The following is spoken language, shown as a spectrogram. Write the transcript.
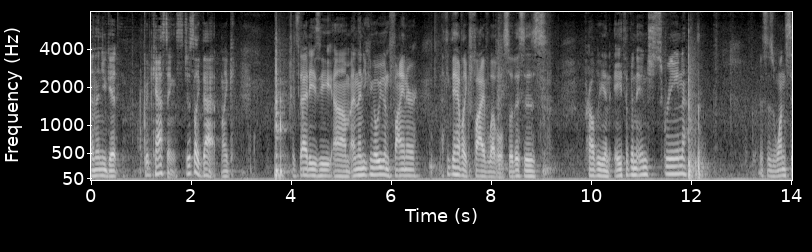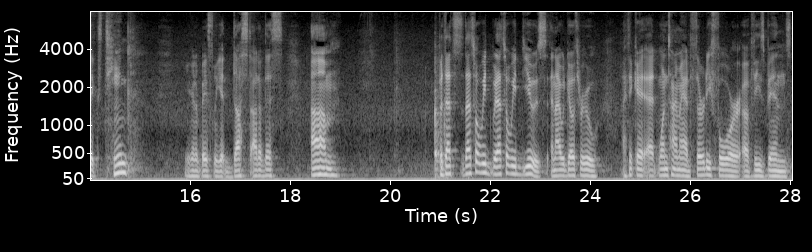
and then you get good castings, just like that. Like It's that easy. Um, and then you can go even finer. I think they have like five levels. So this is probably an eighth of an inch screen. This is 1 16th. You're gonna basically get dust out of this. Um, but that's that's what we that's what we'd use, and I would go through. I think at, at one time I had 34 of these bins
